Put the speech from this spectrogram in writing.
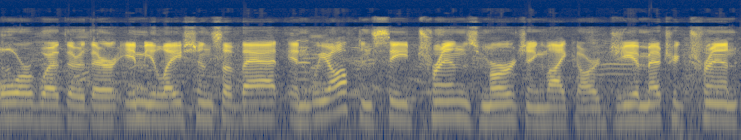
or whether they're emulations of that. And we often see trends merging, like our geometric trend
